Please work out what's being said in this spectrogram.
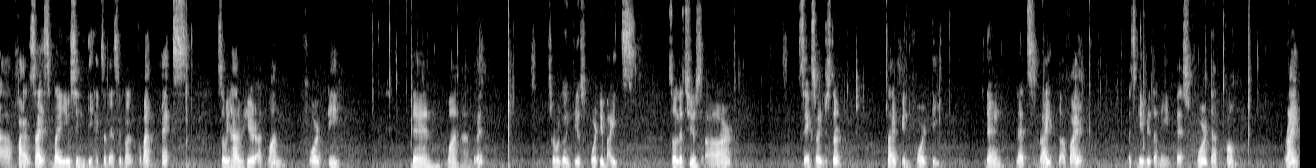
uh, file size by using the hexadecimal command, hex. So we have here at 140, then 100. So we're going to use 40 bytes. So let's use our CX register, type in 40, then let's write to a file. Let's give it a name test4.com, write,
